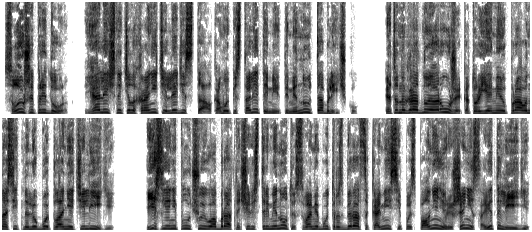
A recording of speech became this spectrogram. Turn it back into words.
«Слушай, придурок, я личный телохранитель леди Стал, кому пистолет имеет именную табличку. Это наградное оружие, которое я имею право носить на любой планете Лиги, если я не получу его обратно через три минуты, с вами будет разбираться комиссия по исполнению решений Совета Лиги.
